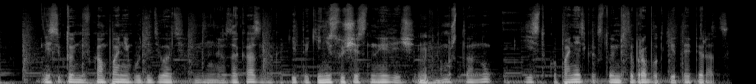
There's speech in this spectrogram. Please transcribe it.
если кто-нибудь в компании будет делать заказы на какие-то такие несущественные вещи. Uh-huh. Потому что, ну, есть такое понятие, как стоимость обработки этой операции.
